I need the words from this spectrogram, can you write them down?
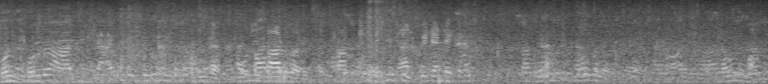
ఫోన్ ఫోన్ కార్డు వాడు సార్. అంటే ఎక్స్టెంట్ లేదు పార్క్ పార్క్ ఉంది పార్క్ పార్క్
